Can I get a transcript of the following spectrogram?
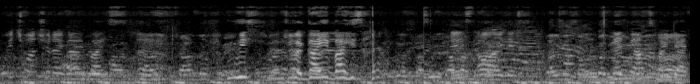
which one should I guy buy? Uh, which one should I guy buy? this or this? Let me ask my dad.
